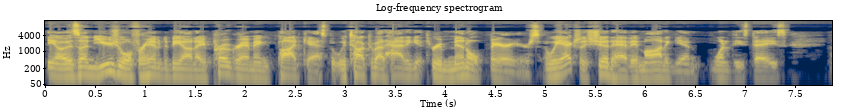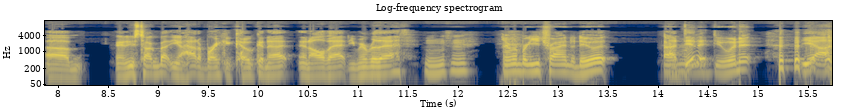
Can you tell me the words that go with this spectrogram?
you know, it's unusual for him to be on a programming podcast, but we talked about how to get through mental barriers and we actually should have him on again one of these days. Um, and he was talking about you know how to break a coconut and all that. Do you remember that? Mm-hmm. I remember you trying to do it. I, I did it, doing it. yeah,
